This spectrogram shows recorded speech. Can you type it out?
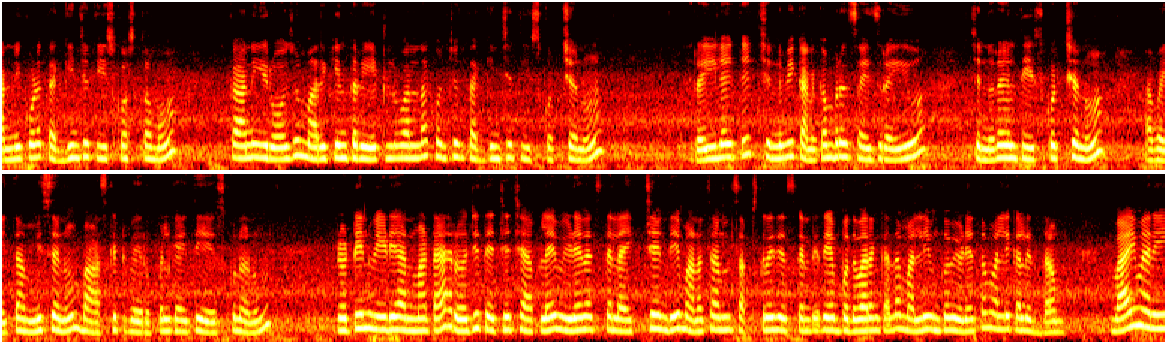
అన్నీ కూడా తగ్గించి తీసుకొస్తాము. కానీ ఈరోజు మరికింత రేట్ల వల్ల కొంచెం తగ్గించి తీసుకొచ్చాను. రైలు అయితే చిన్నవి కనకాంబరం సైజు రైలు. చిన్న రైలు తీసుకొచ్చాను. అవి అయితే అమ్మేశాను. బాస్కెట్ వెయ్యి రూపాయలకి అయితే వేసుకున్నాను. రొటీన్ వీడియో అనమాట రోజు తెచ్చే చేపలే. వీడియో నచ్చితే లైక్ చేయండి. మన ఛానల్ సబ్స్క్రైబ్ చేసుకోండి. రేపు బుధవారం కదా. మళ్ళీ ఇంకో వీడియోతో మళ్ళీ కలుద్దాం. బాయ్ మరి.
